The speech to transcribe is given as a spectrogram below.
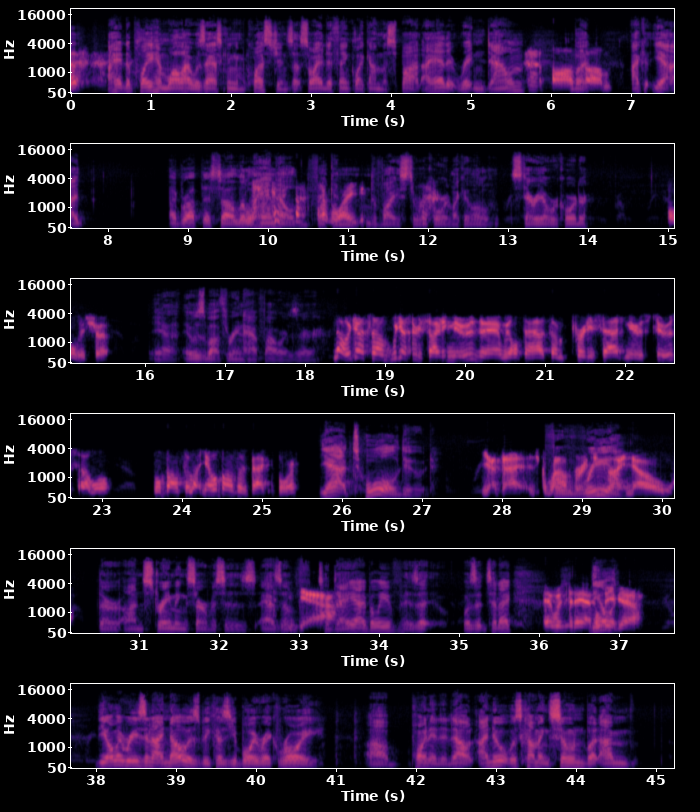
I had to play him while I was asking him questions, so I had to think like on the spot. I had it written down, Uh, But- um, I could. Yeah, I. I brought this uh, little handheld fucking Right. device to record, like a little stereo recorder. holy shit. Yeah, it was about three and a half hours there. No, we got some. We got some exciting news, and we also have some pretty sad news too. So we'll we'll bounce a lot. Yeah, we'll bounce those back and forth. Yeah, Tool, dude. Yeah, that is groundbreaking. real. I know. They're on streaming services as of Yeah. today, I believe. Is it? Was it today? It was today, I The believe. only- yeah. The only reason I know is because your boy Rick Roy uh, pointed it out. I knew it was coming soon, but I'm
